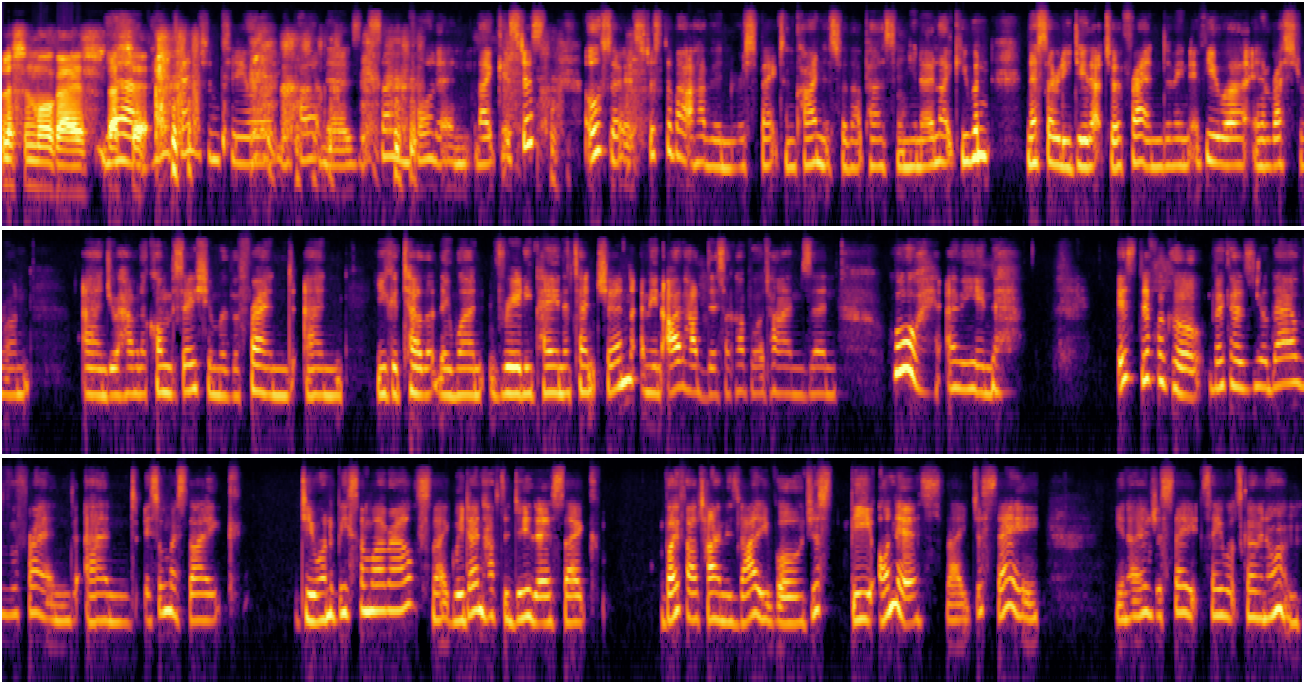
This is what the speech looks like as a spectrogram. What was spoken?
listen more guys. That's yeah, it. pay attention to your, your partners. It's so important. Like it's just also it's just about having respect and kindness for that person you know? Like you wouldn't necessarily do that to a friend. I mean if you were in a restaurant and you were having a conversation with a friend and you could tell that they weren't really paying attention. I mean i've had this a couple of times and oh i mean it's difficult because you're there with a friend and it's almost like do you want to be somewhere else? Like, we don't have to do this. Like, both our time is valuable. Just be honest. Like, just say, you know, just say say what's going on.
